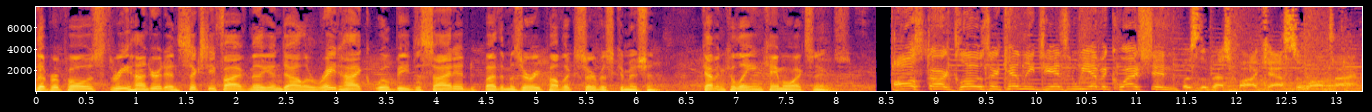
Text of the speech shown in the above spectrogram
The proposed $365 million rate hike will be decided by the Missouri Public Service Commission. Kevin Killeen, KMOX News. All star closer Kenley Jansen, we have a question. What's the best podcast of all time?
